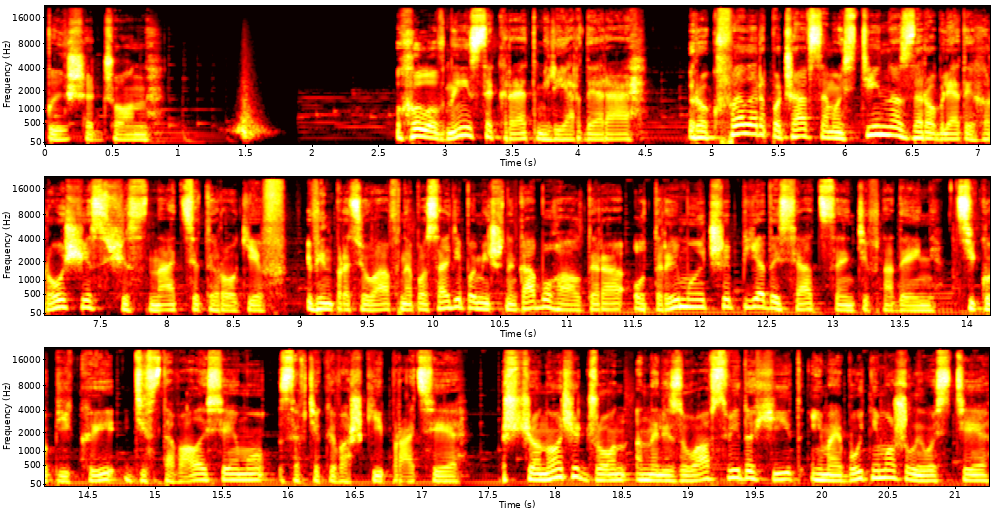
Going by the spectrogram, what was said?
пише Джон. Головний секрет мільярдера. Рокфеллер почав самостійно заробляти гроші з 16 років. Він працював на посаді помічника бухгалтера, отримуючи 50 центів на день. Ці копійки діставалися йому завдяки важкій праці. Щоночі Джон аналізував свій дохід і майбутні можливості,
